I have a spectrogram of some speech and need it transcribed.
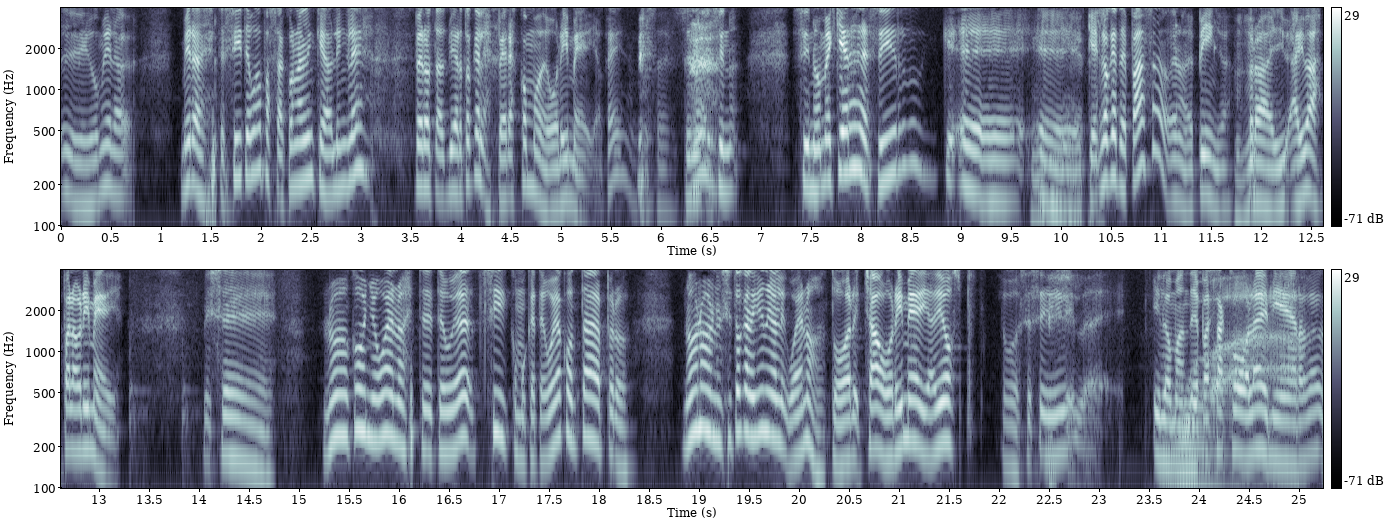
Y le digo, mira, mira, este sí te voy a pasar con alguien que hable inglés, pero te advierto que la espera es como de hora y media, ¿ok? Entonces, si no, si no, si no me quieres decir que, eh, eh, qué es lo que te pasa, bueno, de pinga. Pero ahí, ahí vas para la hora y media. Me dice, no, coño, bueno, este, te voy a, sí, como que te voy a contar, pero, no, no, necesito que alguien. Bueno, todo, hora- chao, hora y media, adiós. Luego, ese sí, y lo mandé para esa cola de mierda. y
